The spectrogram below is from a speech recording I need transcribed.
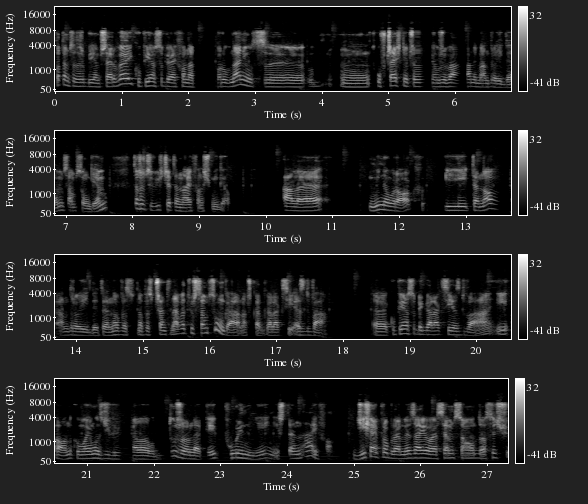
potem sobie zrobiłem przerwę i kupiłem sobie iPhone'a w porównaniu z um, ówcześnie używanym Androidem, Samsungiem, to rzeczywiście ten iPhone śmigał. Ale minął rok, i te nowe Androidy, te nowe, nowe sprzęty, nawet już Samsunga, na przykład Galaxy S2, e, kupiłem sobie Galaxy S2 i on ku mojemu zdziwieniu działał dużo lepiej, płynniej niż ten iPhone. Dzisiaj problemy z iOS-em są dosyć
